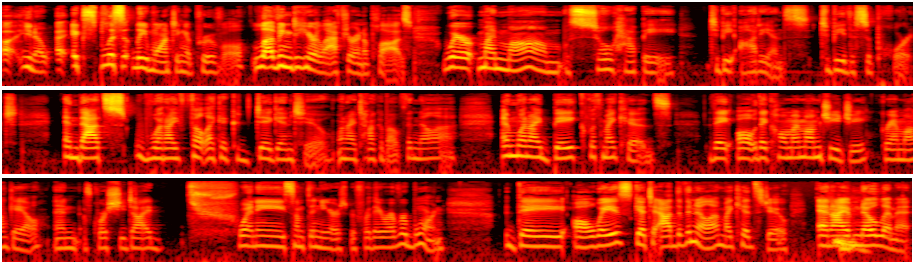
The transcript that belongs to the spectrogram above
uh, you know, uh, explicitly wanting approval, loving to hear laughter and applause. Where my mom was so happy to be audience, to be the support. And that's what I felt like I could dig into when I talk about vanilla. And when I bake with my kids, they all they call my mom Gigi, Grandma Gail, and of course she died 20 something years before they were ever born. They always get to add the vanilla, my kids do, and I have hmm. no limit.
